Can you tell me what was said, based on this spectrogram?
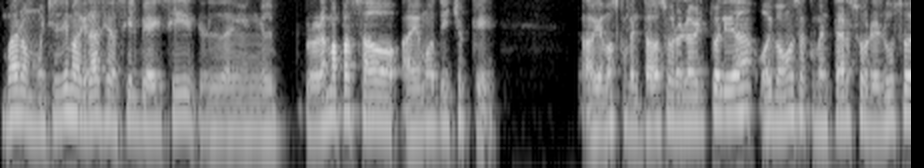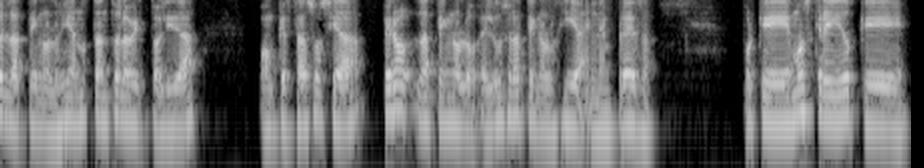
Bueno, muchísimas gracias Silvia. Y sí, en el programa pasado habíamos dicho que habíamos comentado sobre la virtualidad, hoy vamos a comentar sobre el uso de la tecnología, no tanto la virtualidad, aunque está asociada, pero la el uso de la tecnología en la empresa, porque hemos creído que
